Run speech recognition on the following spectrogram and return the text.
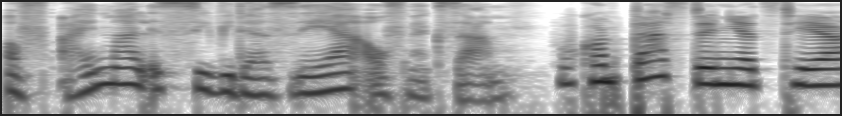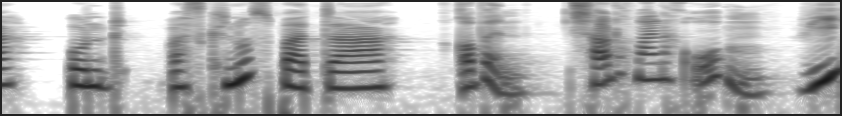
Auf einmal ist sie wieder sehr aufmerksam. Wo kommt das denn jetzt her? Und was knuspert da? Robin, schau doch mal nach oben. Wie?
